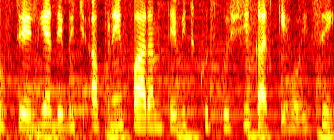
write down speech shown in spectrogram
ਆਸਟ੍ਰੇਲੀਆ ਦੇ ਵਿੱਚ ਆਪਣੇ ਫਾਰਮ ਦੇ ਵਿੱਚ ਖੁਦਕੁਸ਼ੀ ਕਰਕੇ ਹੋਈ ਸੀ।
